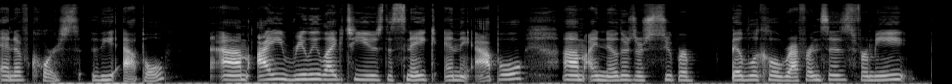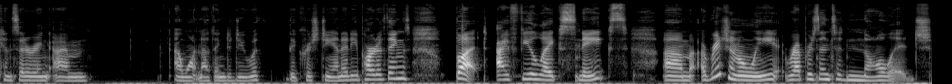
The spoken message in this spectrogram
and of course, the apple. Um, I really like to use the snake and the apple. Um, I know those are super biblical references for me, considering I'm I want nothing to do with the Christianity part of things, but I feel like snakes um, originally represented knowledge.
